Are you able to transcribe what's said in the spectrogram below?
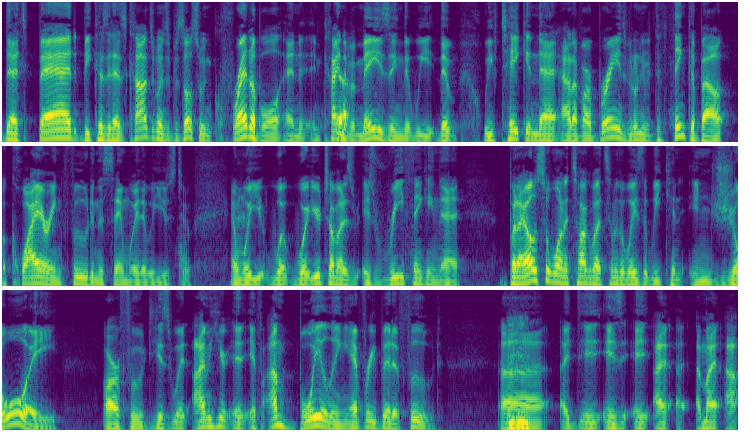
that's bad because it has consequences, but it's also incredible and, and kind yeah. of amazing that we that we've taken that out of our brains. We don't even have to think about acquiring food in the same way that we used to. And what you what, what you're talking about is, is rethinking that. But I also want to talk about some of the ways that we can enjoy our food because what I'm here if I'm boiling every bit of food, uh, mm-hmm. is, is I, I, am I, I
